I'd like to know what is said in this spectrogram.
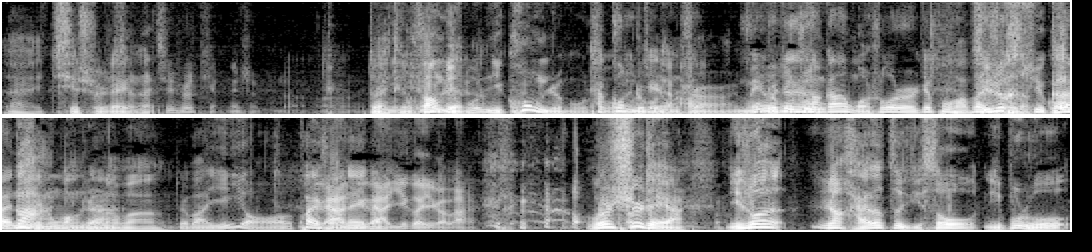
哎，其实这个其实挺那什么的。对挺方便的。你控制不住，他控制不这种了事儿，没有就像刚才我说的，这不法分其实很子去国外尴尬，弄那种网站，吗？对吧？也有快手那个，一个一个来，我说是这样，你说让孩子自己搜，你不如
